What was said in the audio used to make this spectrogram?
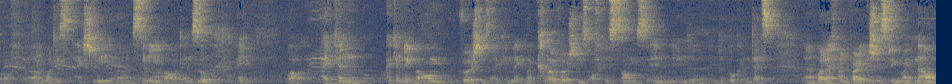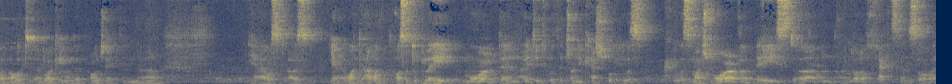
of uh, what he's actually uh, singing about. And so I, well, I can I can make my own versions. I can make my cover versions of his songs in, in the in the book, and that's uh, what I find very interesting right now about uh, working on that project. And uh, yeah, I was, I was yeah I want I want also to play more than I did with the Johnny Cash book. It was it was much more uh, based uh, on, on, a lot of facts, and so I,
